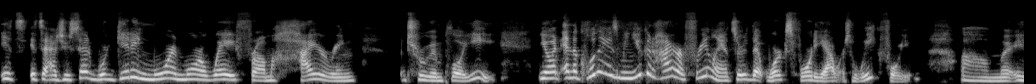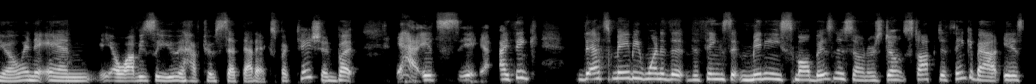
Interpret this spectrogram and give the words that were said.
it's it's as you said we're getting more and more away from hiring a true employee. You know and, and the cool thing is i mean you could hire a freelancer that works 40 hours a week for you. Um you know and and you know obviously you have to set that expectation. But yeah it's it, i think that's maybe one of the, the things that many small business owners don't stop to think about is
